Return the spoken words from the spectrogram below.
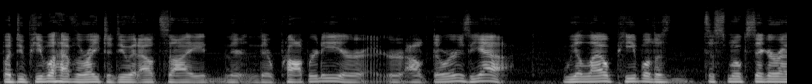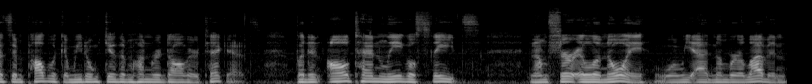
But do people have the right to do it outside their their property or, or outdoors? Yeah. We allow people to to smoke cigarettes in public and we don't give them hundred dollar tickets. But in all ten legal states, and I'm sure Illinois, when we add number eleven,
